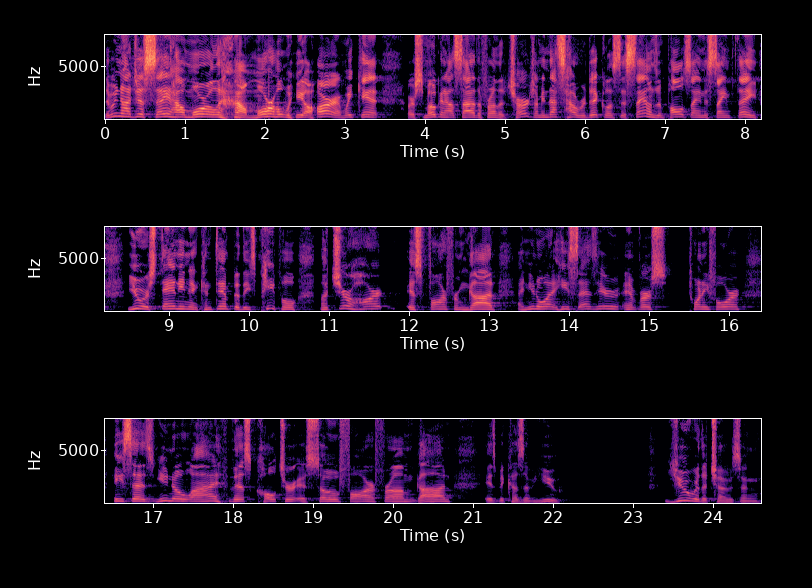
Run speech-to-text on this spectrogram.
Did we not just say how moral, how moral we are and we can't, or smoking outside of the front of the church? I mean, that's how ridiculous this sounds. And Paul's saying the same thing. You are standing in contempt of these people, but your heart is far from God. And you know what he says here in verse 24? He says, You know why this culture is so far from God? Is because of you. You were the chosen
